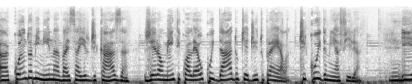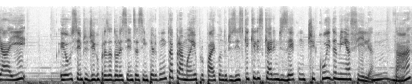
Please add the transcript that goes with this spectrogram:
ah, quando a menina vai sair de casa, geralmente qual é o cuidado que é dito para ela? Te cuida, minha filha. E aí eu sempre digo para as adolescentes assim: pergunta para a mãe ou para o pai quando diz isso, o que, que eles querem dizer com te cuida, minha filha, tá?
